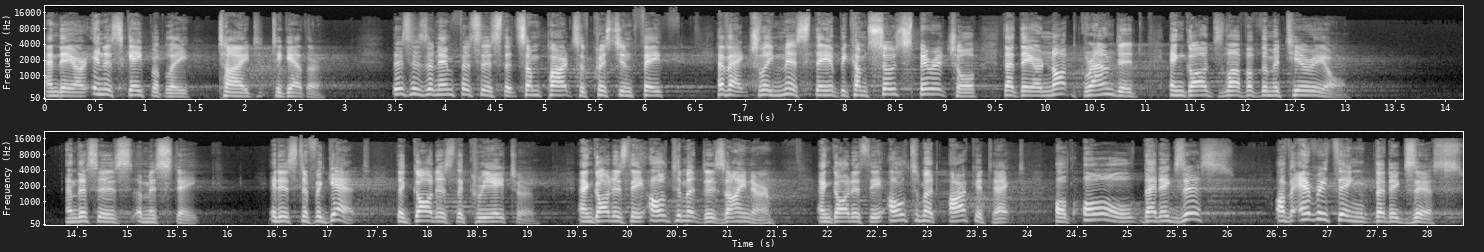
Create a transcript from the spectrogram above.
and they are inescapably tied together. This is an emphasis that some parts of Christian faith have actually missed. They have become so spiritual that they are not grounded in God's love of the material. And this is a mistake. It is to forget that God is the creator, and God is the ultimate designer, and God is the ultimate architect of all that exists of everything that exists.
